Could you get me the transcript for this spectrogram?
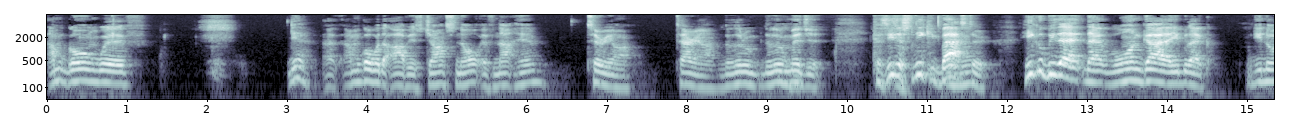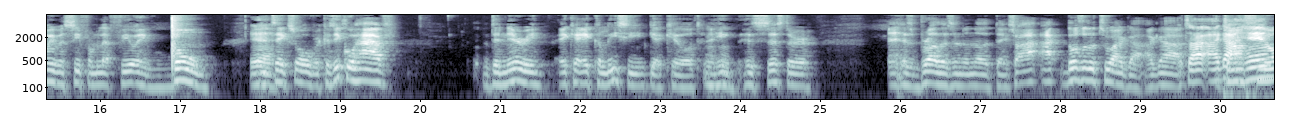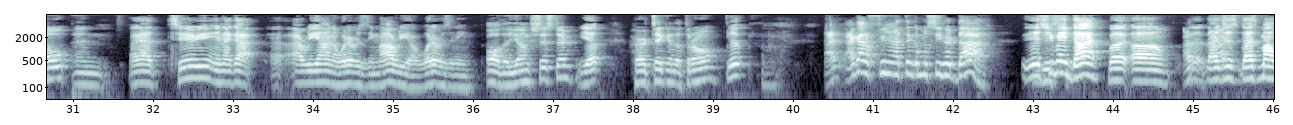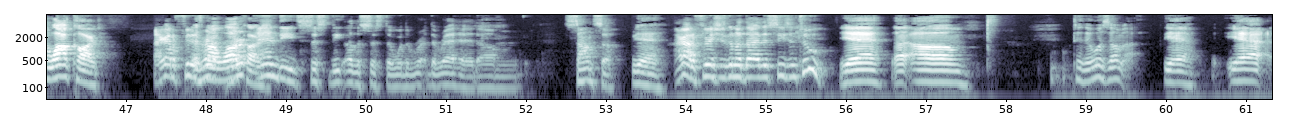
I'm going with yeah, I, I'm gonna go with the obvious. Jon Snow, if not him, Tyrion, Tyrion, the little the little hmm. midget, because he's a mm-hmm. sneaky mm-hmm. bastard. He could be that that one guy that you'd be like, you don't even see from left field, and boom, Yeah. he takes over. Because he could have Daenerys, aka Khaleesi, get killed, and he mm-hmm. his sister and his brothers and another thing. So I, I those are the two I got. I got So I, I got Jon him. Snow and I got Tyrion, and I got uh, Ariana, whatever his name, Arya, whatever his name. oh the young sister, Yep. her taking the throne. Yep. I, I got a feeling I think I'm gonna see her die. Yeah, she may die, but um, I- that's I- just that's my wild card. I got a feeling That's her, my wild her card. and the sis, the other sister with the the redhead, um, Sansa. Yeah, I got a feeling she's gonna die this season too. yeah. Uh, um, dude, there was some. Yeah, yeah.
